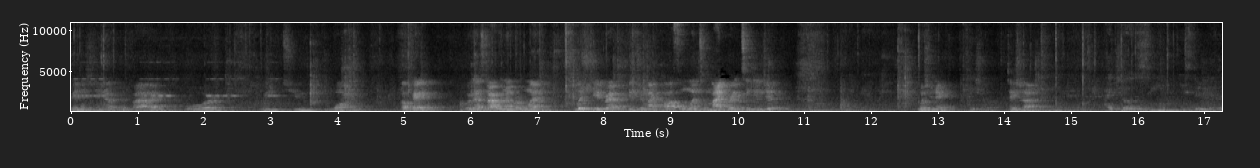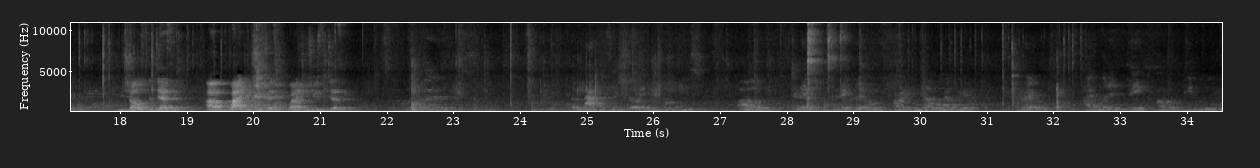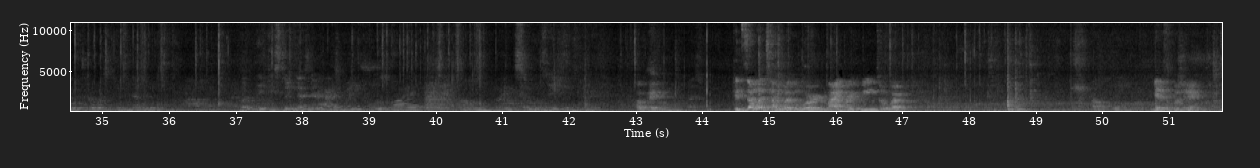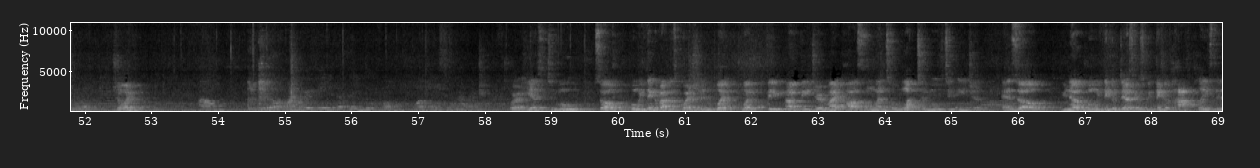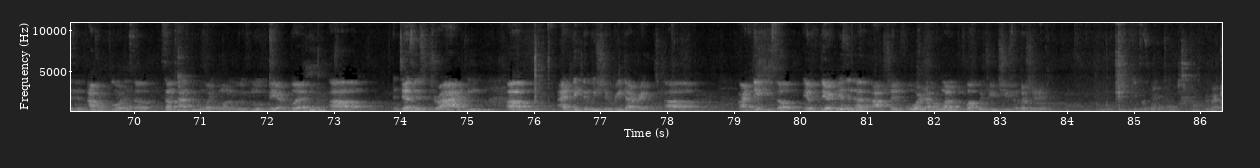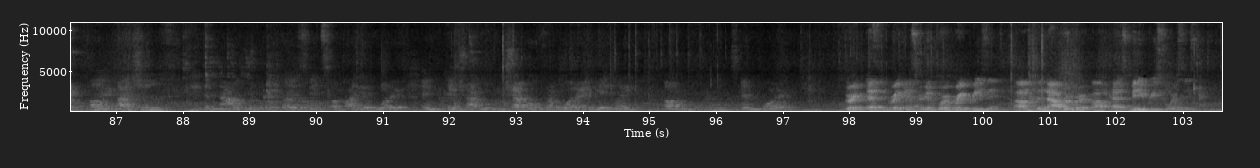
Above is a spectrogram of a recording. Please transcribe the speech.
finishing up in five, four, three, two, one. Okay, we're gonna start with number one. Which geographic feature might cause someone to migrate to Egypt? What's your name? Tayshawn. I chose C, Eastern Desert, You chose the desert. Um, why did you choose this? Why did you choose the desert? because the map doesn't show any mountains, um, and I, and I couldn't really find no river. And I, I wouldn't think, um, people would go to the Western Desert. But the Eastern Desert has many close by, um, like civilizations in it. Okay. So that's Can someone tell me what the word migrate means or what? Yes, what's your name? Joy. Um, you know what migrate means that they move from one place to another? Or yes, to move. So when we think about this question, what what fe- uh, feature might cause someone to want to move to Egypt? And so you know, when we think of deserts, we think of hot places, and I'm from Florida, so sometimes people might want to move, move there. But uh, a desert's dry, heat. Um, I think that we should redirect uh, our thinking. So if there is another option for number one, what would you choose? And what's your name? Rebecca. Um, I chose the, the Nile River because it's a body of water and you can travel, travel from water and get like, um, fruits and water. Great, that's a great answer, and for a great reason. Um, the Nile River um, has many resources.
